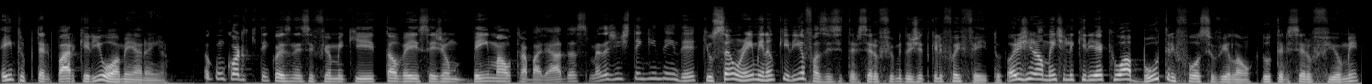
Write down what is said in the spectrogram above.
entre o Peter Parker e o Homem-Aranha. Eu concordo que tem coisas nesse filme que talvez sejam bem mal trabalhadas, mas a gente tem que entender que o Sam Raimi não queria fazer esse terceiro filme do jeito que ele foi feito. Originalmente ele queria que o Abutre fosse o vilão do terceiro filme,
